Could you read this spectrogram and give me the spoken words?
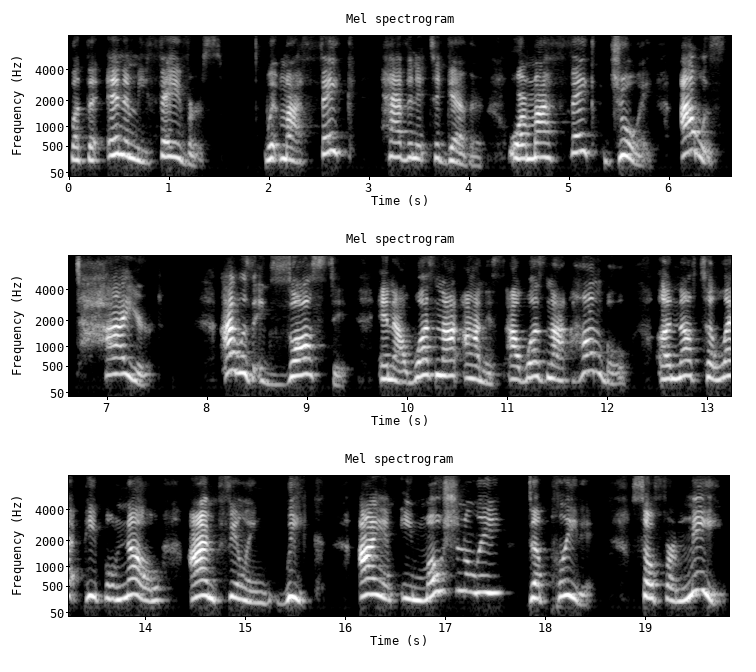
but the enemy favors with my fake having it together or my fake joy. I was tired. I was exhausted and I was not honest. I was not humble enough to let people know I'm feeling weak. I am emotionally depleted. So for me,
